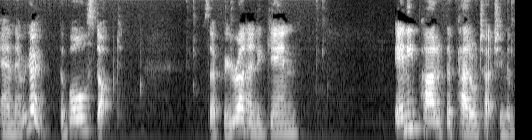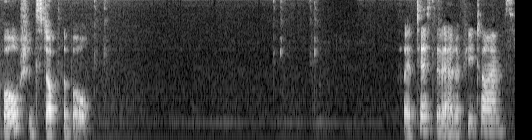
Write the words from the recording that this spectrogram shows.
And there we go, the ball stopped. So if we run it again, any part of the paddle touching the ball should stop the ball. So test it out a few times.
